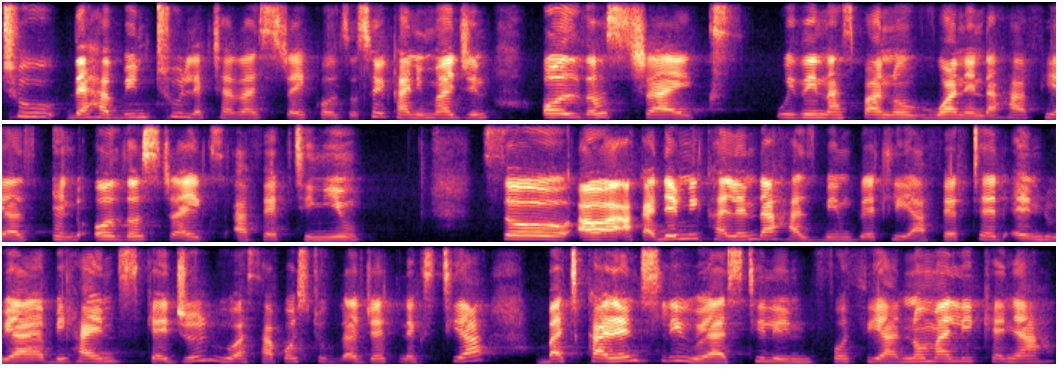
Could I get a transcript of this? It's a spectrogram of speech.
two, there have been two lecturers' strike also. So you can imagine all those strikes within a span of one and a half years, and all those strikes affecting you. So our academic calendar has been greatly affected and we are behind schedule. We were supposed to graduate next year, but currently we are still in fourth year. Normally Kenya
